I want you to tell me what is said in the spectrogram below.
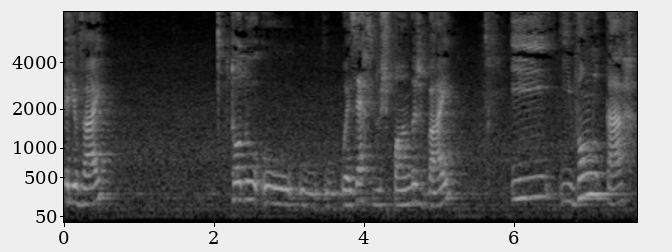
ele vai, todo o, o, o exército dos pandas vai e, e, vão lutar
